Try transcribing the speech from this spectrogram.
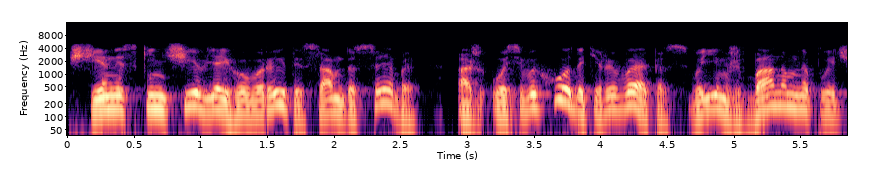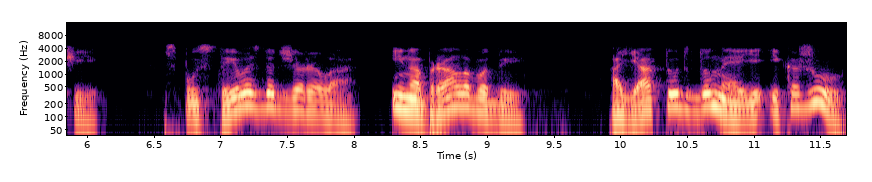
Ще не скінчив я й говорити сам до себе, аж ось виходить Ревека з своїм жбаном на плечі, спустилась до джерела і набрала води. А я тут до неї і кажу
